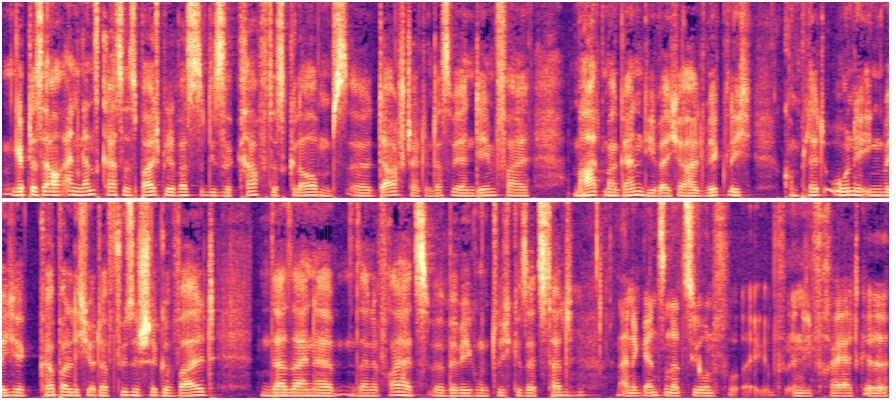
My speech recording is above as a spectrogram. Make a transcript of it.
gibt es ja auch ein ganz krasses Beispiel, was so diese Kraft des Glaubens äh, darstellt. Und das wäre in dem Fall Mahatma Gandhi, welcher halt wirklich komplett ohne irgendwelche körperliche oder physische Gewalt da seine, seine Freiheitsbewegung durchgesetzt hat. Mhm. Eine ganze Nation in die Freiheit ge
